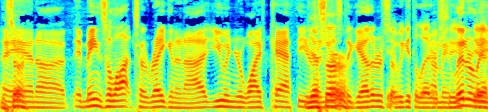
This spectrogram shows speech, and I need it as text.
Yes, and uh, it means a lot to Reagan and I. You and your wife Kathy are Yes, in this together. So Yeah, we get the letters, I mean, too. literally, Yeah.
